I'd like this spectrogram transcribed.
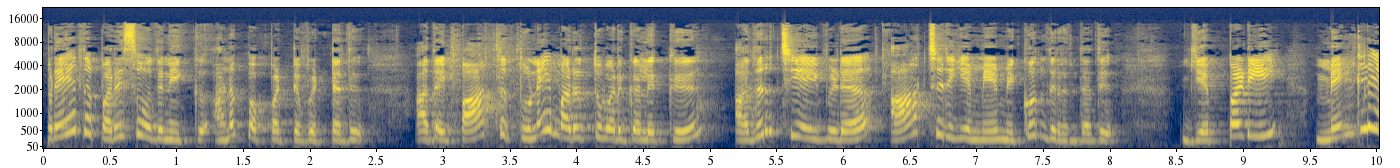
பிரேத பரிசோதனைக்கு அனுப்பப்பட்டு விட்டது அதை பார்த்த துணை மருத்துவர்களுக்கு அதிர்ச்சியை விட ஆச்சரியமே மிகுந்திருந்தது. எப்படி மெங்லே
